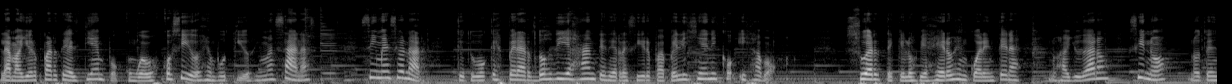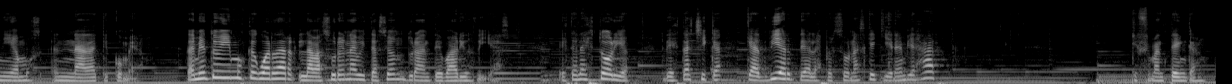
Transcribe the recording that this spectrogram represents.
la mayor parte del tiempo con huevos cocidos, embutidos y manzanas, sin mencionar que tuvo que esperar dos días antes de recibir papel higiénico y jabón. Suerte que los viajeros en cuarentena nos ayudaron, si no, no teníamos nada que comer. También tuvimos que guardar la basura en la habitación durante varios días. Esta es la historia de esta chica que advierte a las personas que quieren viajar que se mantengan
